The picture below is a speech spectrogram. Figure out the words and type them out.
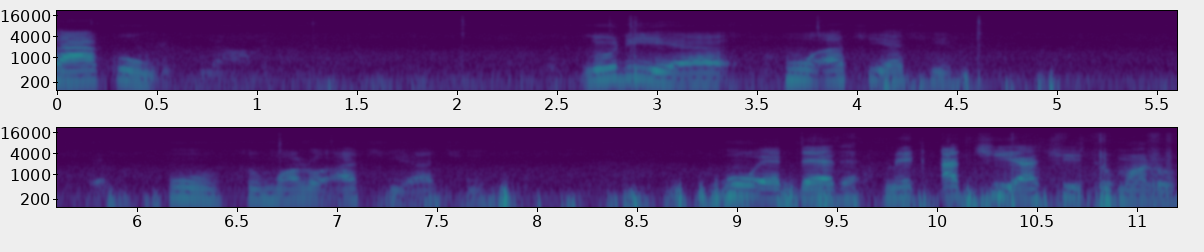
ศากุ้ง รู้ดีเอ่อฮูอาชีอาชีฮู tomorrow อาชีอาชี who at that make achi achi tomorrow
